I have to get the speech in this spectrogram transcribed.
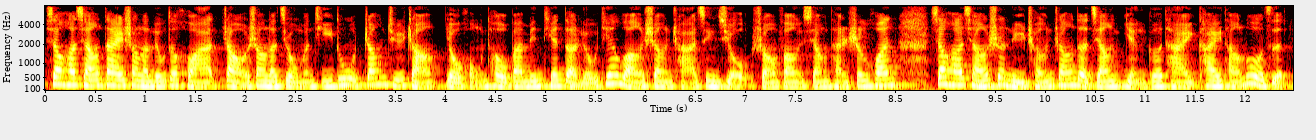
向华强带上了刘德华，找上了九门提督张局长，有红透半边天的刘天王上茶敬酒，双方相谈甚欢。向华强顺理成章地将演歌台开膛落子。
